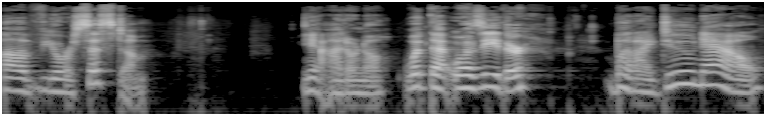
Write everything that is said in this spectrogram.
of your system. Yeah, I don't know what that was either, but I do now.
